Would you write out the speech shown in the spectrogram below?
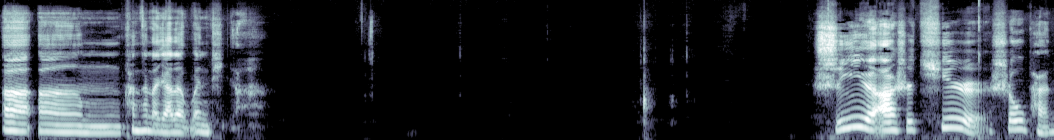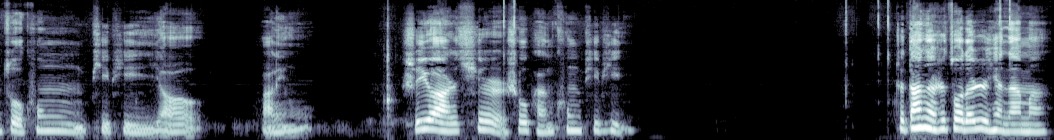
嗯嗯，看看大家的问题啊。十一月二十七日收盘做空 PP 幺八零五。十一月二十七日收盘空 PP，这单子是做的日线单吗？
